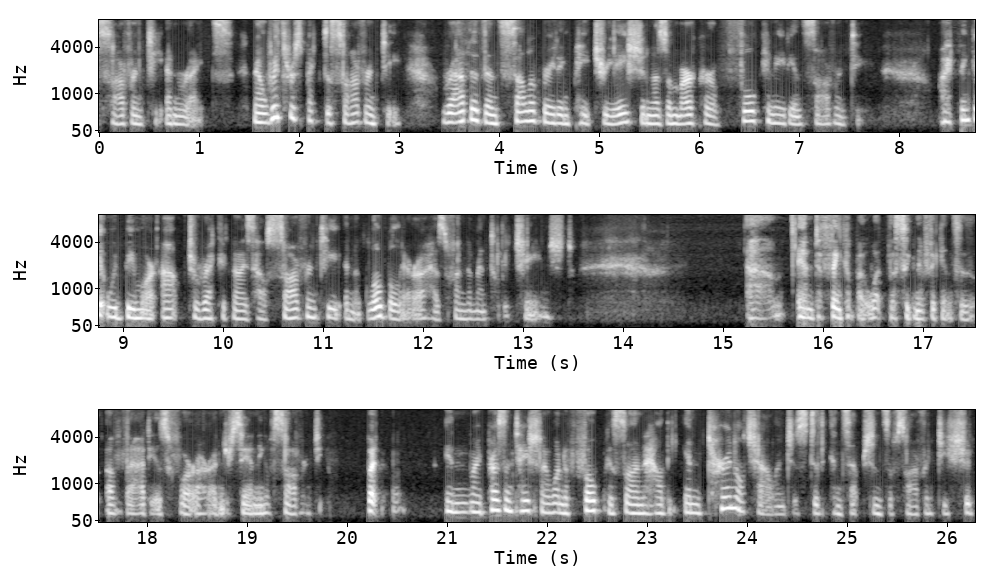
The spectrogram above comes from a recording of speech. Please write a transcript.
sovereignty and rights? Now, with respect to sovereignty, rather than celebrating patriation as a marker of full Canadian sovereignty, I think it would be more apt to recognize how sovereignty in a global era has fundamentally changed. Um, and to think about what the significance of that is for our understanding of sovereignty. But in my presentation, I want to focus on how the internal challenges to the conceptions of sovereignty should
